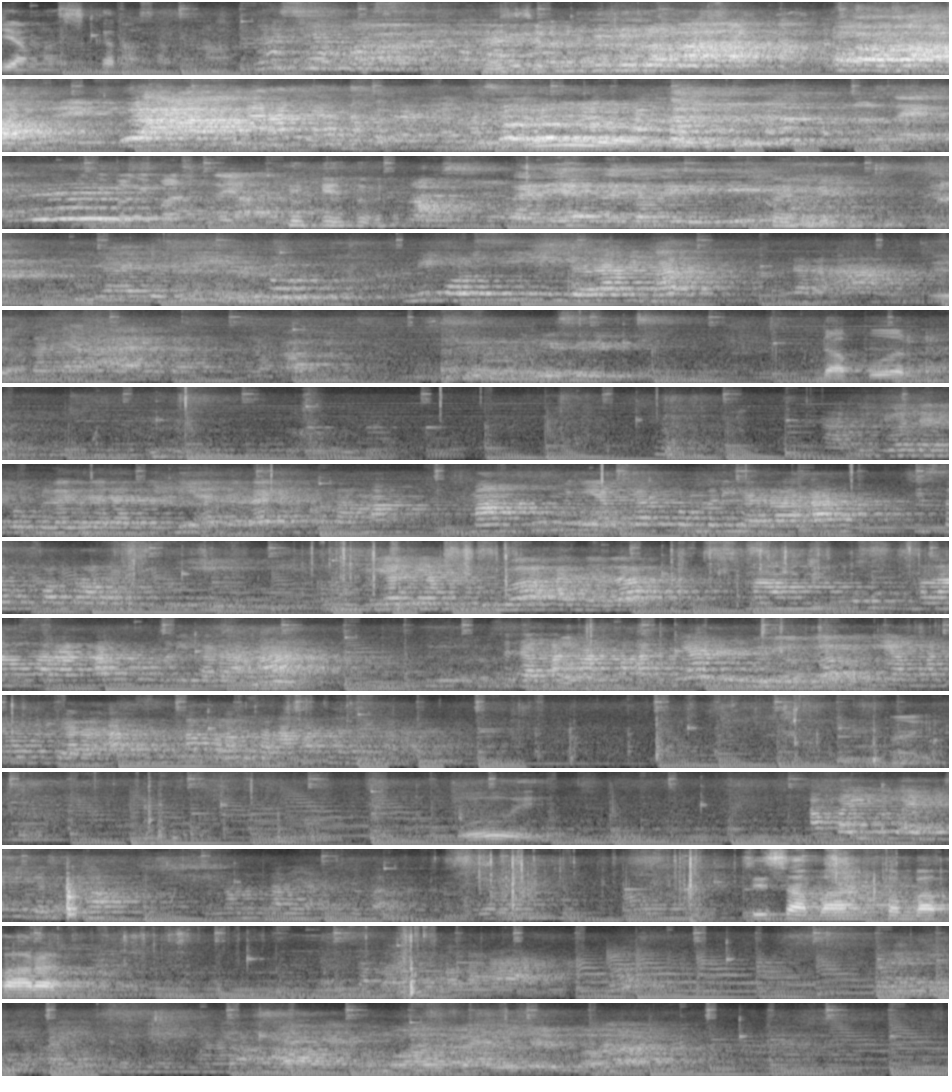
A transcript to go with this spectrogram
razia masker iya ya. Razia razia gigi. Ya, jadi ini polusi udara akibat kendaraan. Iya. Pada akibat dapur sisa bahan pembakaran.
